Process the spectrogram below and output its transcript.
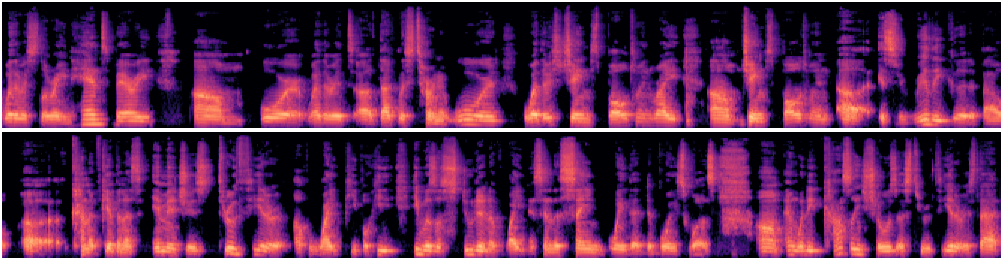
whether it's Lorraine Hansberry um, or whether it's uh, Douglas Turner Ward, whether it's James Baldwin, right? Um, James Baldwin uh, is really good about uh, kind of giving us images through theater of white people. He he was a student of whiteness in the same way that Du Bois was, um, and what he constantly shows us through theater is that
